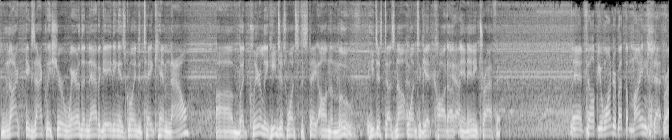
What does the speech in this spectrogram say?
not exactly sure where the navigating is going to take him now. Uh, but clearly, he just wants to stay on the move. He just does not want to get caught up yeah. in any traffic. And Philip, you wonder about the mindset, right?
